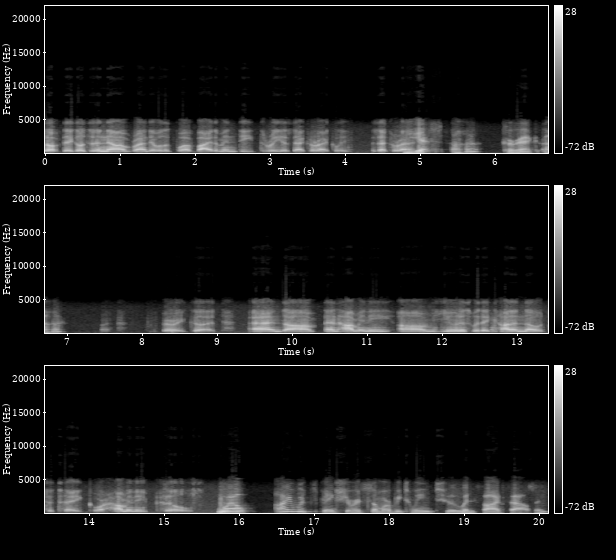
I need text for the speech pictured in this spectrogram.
So if they go to the Now brand, they will look for a vitamin D3. Is that correctly? Is that correct? Yes. Uh huh. Correct. Uh huh. Very good. And um, and how many um, units would they kind of know to take, or how many pills? Well, I would make sure it's somewhere between two and five thousand,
